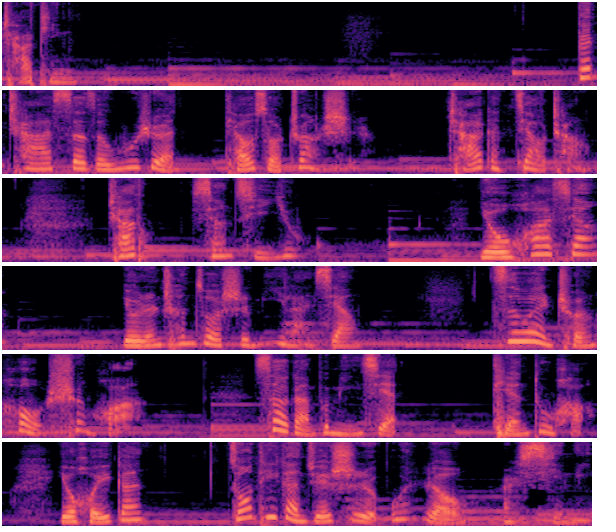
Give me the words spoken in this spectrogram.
茶品。干茶色泽乌润，条索壮实。茶梗较长，茶筒香气幽，有花香，有人称作是蜜兰香，滋味醇厚顺滑，涩感不明显，甜度好，有回甘，总体感觉是温柔而细腻，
